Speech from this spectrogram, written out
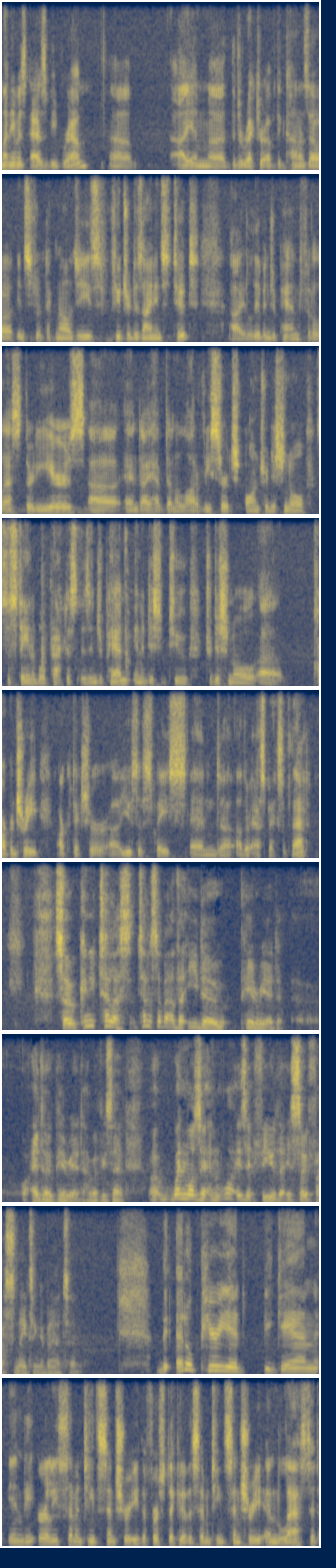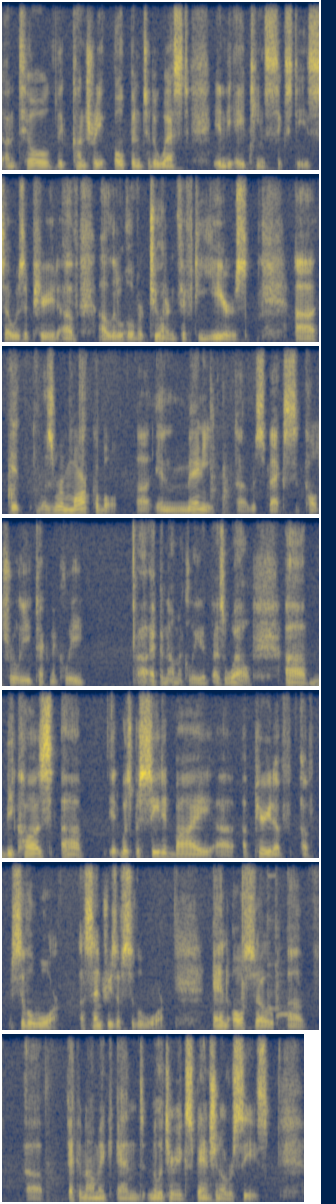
My name is Azby Brown. Um, I am uh, the director of the Kanazawa Institute of Technology's Future Design Institute. I live in Japan for the last 30 years, uh, and I have done a lot of research on traditional sustainable practices in Japan, in addition to traditional uh, carpentry, architecture, uh, use of space, and uh, other aspects of that. So, can you tell us tell us about the Edo period or Edo period, however you say it. Uh, when was it, and what is it for you that is so fascinating about it? The Edo period began in the early 17th century, the first decade of the 17th century, and lasted until the country opened to the West in the 1860s. So it was a period of a little over 250 years. Uh, it was remarkable uh, in many uh, respects, culturally, technically, uh, economically as well, uh, because uh, it was preceded by uh, a period of, of civil war, centuries of civil war, and also of uh, economic and military expansion overseas.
